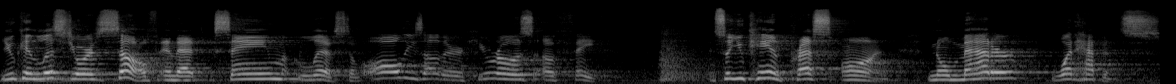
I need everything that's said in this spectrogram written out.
You can list yourself in that same list of all these other heroes of faith. And so you can press on no matter what happens.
